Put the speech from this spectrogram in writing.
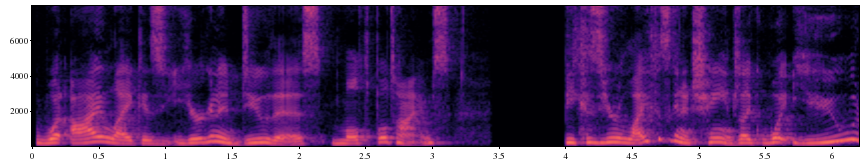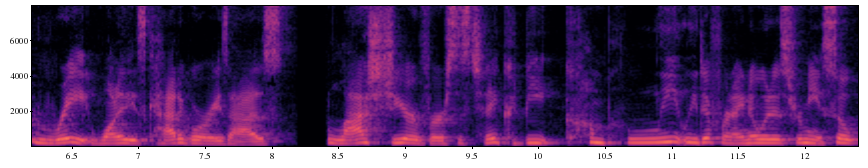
what I like is you're going to do this multiple times because your life is going to change. Like what you would rate one of these categories as last year versus today could be completely different. I know it is for me. So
